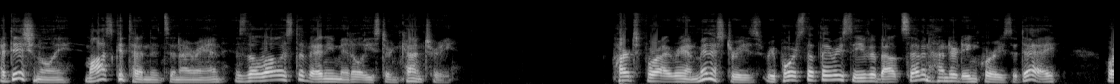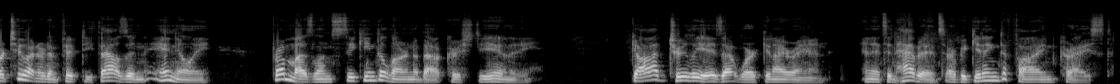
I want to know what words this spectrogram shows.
Additionally, mosque attendance in Iran is the lowest of any Middle Eastern country. Hearts for Iran Ministries reports that they receive about 700 inquiries a day, or 250,000 annually, from Muslims seeking to learn about Christianity. God truly is at work in Iran, and its inhabitants are beginning to find Christ.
